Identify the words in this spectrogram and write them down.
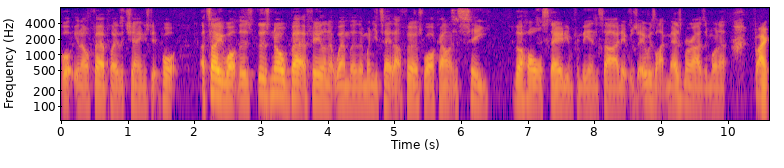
But you know, fair play, they changed it. But I tell you what, there's there's no better feeling at Wembley than when you take that first walk out and see the whole stadium from the inside. It was it was like mesmerising, wasn't it? Fine.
